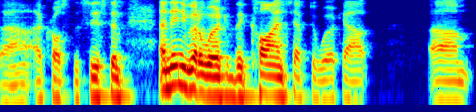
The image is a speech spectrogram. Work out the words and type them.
uh, across the system, and then you've got to work. The clients have to work out. Um,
